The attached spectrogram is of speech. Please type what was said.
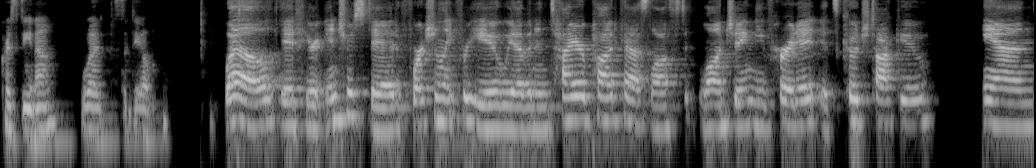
Christina? What's the deal? Well, if you're interested, fortunately for you, we have an entire podcast lost, launching. You've heard it. It's Coach Taku. And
